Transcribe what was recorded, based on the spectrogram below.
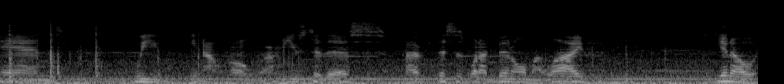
and we, you know, oh, I'm used to this. I've, this is what I've been all my life. You know,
